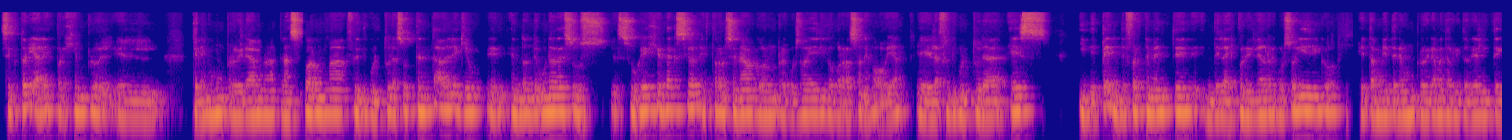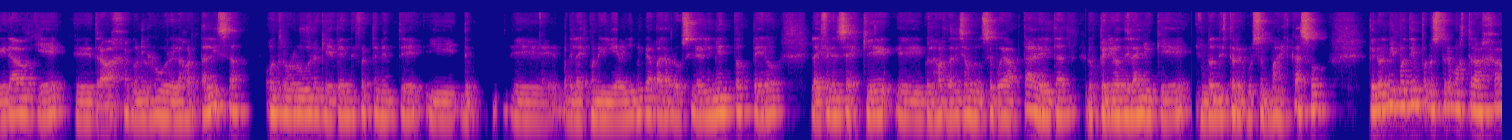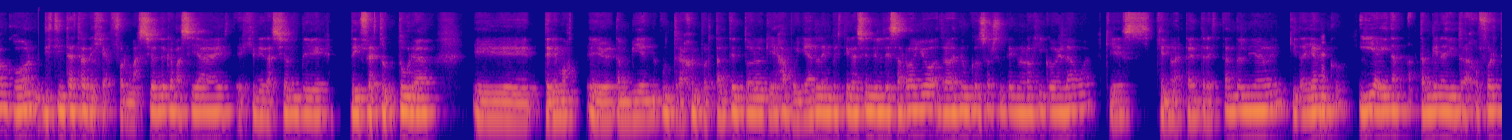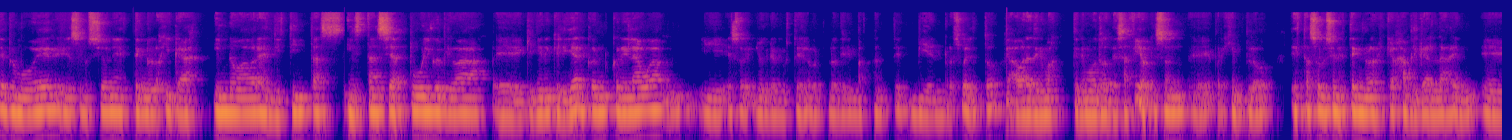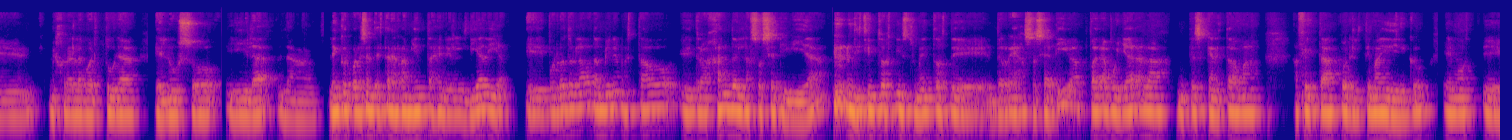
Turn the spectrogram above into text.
sectoriales, por ejemplo, el tenemos un programa Transforma Fruticultura Sustentable, que, en, donde uno de sus, sus, ejes de acción está relacionado con recursos hídricos por razones obvias. Eh, la fruticultura es y depende fuertemente de, la disponibilidad del recurso hídrico. que también tenemos un programa territorial integrado que eh, trabaja con el rubro de las hortalizas, otro rubro que depende fuertemente y de, de, la disponibilidad hídrica para producir alimentos, pero la diferencia es que eh, con las hortalizas uno se puede adaptar, evitar los periodos del año que, en donde este recurso es más escaso, pero al mismo tiempo nosotros hemos trabajado con distintas estrategias, formación de capacidades, eh, generación de infraestructura, eh, tenemos eh, también un trabajo importante en todo lo que es apoyar la investigación y el desarrollo a través de un consorcio tecnológico del agua, que es quien nos está entrevistando el día de hoy, Quitayanco. Y ahí también hay un trabajo fuerte de promover eh, soluciones tecnológicas innovadoras en distintas instancias público y privadas que tienen que lidiar con, con, el agua y eso yo creo que ustedes lo, lo, tienen bastante bien resuelto. Ahora tenemos, tenemos otros desafíos que son, por ejemplo, estas soluciones tecnológicas, aplicarlas en eh, mejorar la cobertura, el uso y la, la, la, incorporación de estas herramientas en el día a día. Eh, por otro lado, también hemos estado eh, trabajando en la asociatividad, distintos instrumentos de, de redes asociativas para apoyar a las empresas que han estado más afectadas por el tema hídrico. Hemos eh,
